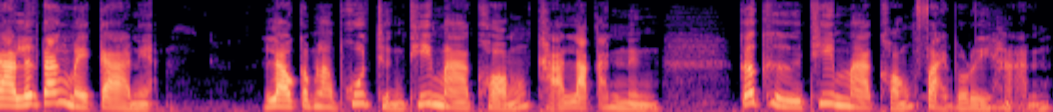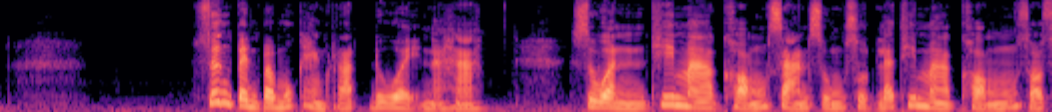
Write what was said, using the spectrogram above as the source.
การเลือกตั้งอเมริกาเนี่ยเรากำลังพูดถึงที่มาของขาหลักอันหนึ่ง ก็คือที่มาของฝ่ายบริหาร ซึ่งเป็นประมุขแห่งรัฐด้วยนะคะส่วนที่มาของศาลสูงสุดและที่มาของสส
